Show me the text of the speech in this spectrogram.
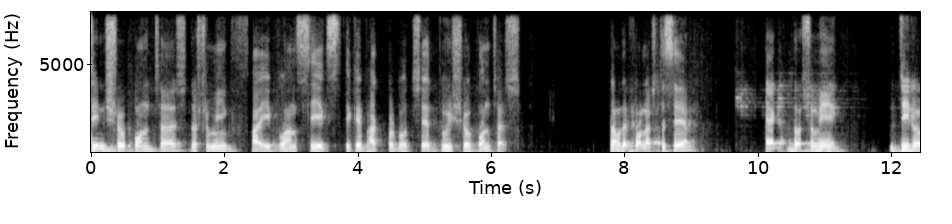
তিনশো পঞ্চাশ দশমিক ফাইভ ওয়ান সিক্স একে ভাগ করব হচ্ছে দুইশো পঞ্চাশ। আমাদের ফল আসতেছে এক দশমিক zero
